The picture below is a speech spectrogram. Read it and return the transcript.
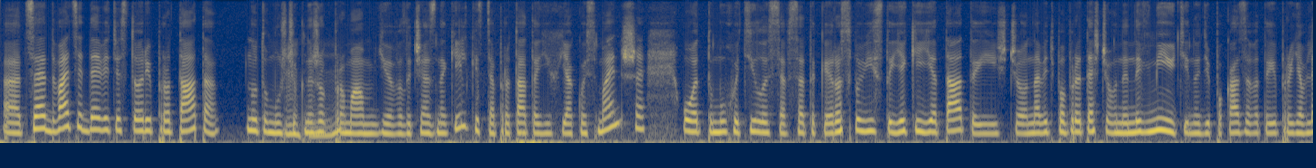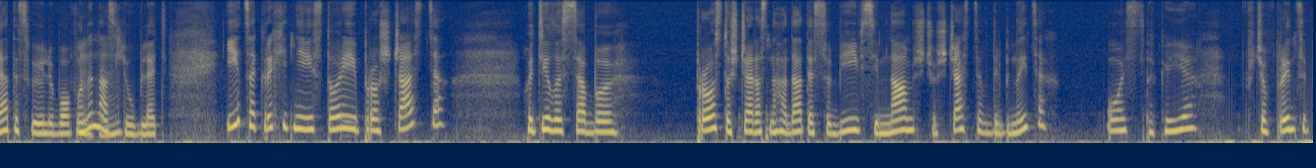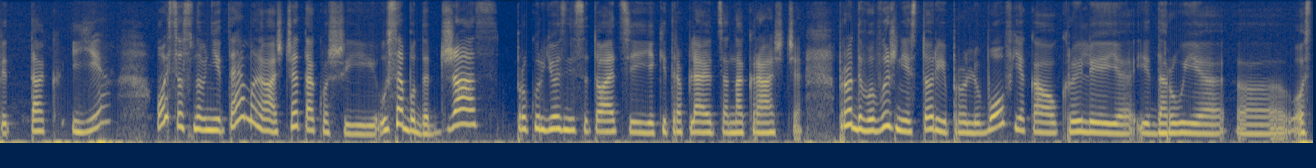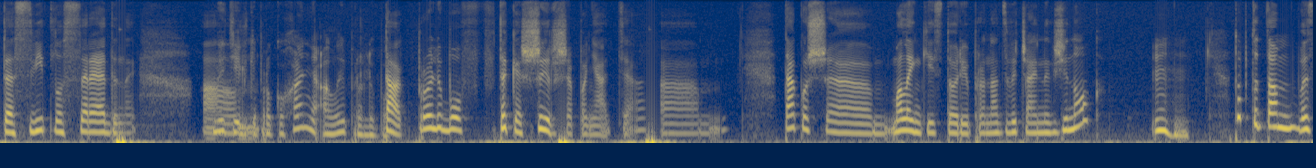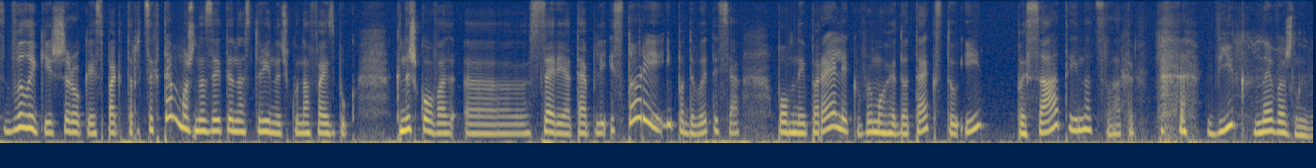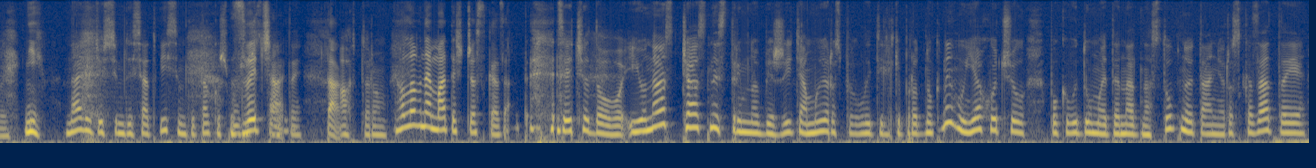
Е, це 29 історій про тата. Ну, тому що книжок про мам є величезна кількість, а про тата їх якось менше. От тому хотілося все-таки розповісти, які є тати, і що навіть попри те, що вони не вміють іноді показувати і проявляти свою любов, вони uh-huh. нас люблять. І це крихітні історії про щастя. Хотілося б просто ще раз нагадати собі і всім нам, що щастя в дрібницях. Ось таке є. Що, в принципі, так і є. Ось основні теми, а ще також і усе буде джаз. Про курйозні ситуації, які трапляються на краще, про дивовижні історії про любов, яка окрилює і дарує е, ось те світло зсередини. Не тільки про кохання, але й про любов. Так, про любов таке ширше поняття. А, також е, маленькі історії про надзвичайних жінок. Угу. Тобто там великий широкий спектр цих тем можна зайти на сторіночку на Фейсбук, книжкова е, серія теплі історії і подивитися повний перелік, вимоги до тексту і писати і надсилати. Вік не важливий. Ні. Навіть у 78 ти також можеш Звичайно, стати так. автором. Головне мати що сказати. Це чудово. І у нас час не стримно біжить, а ми розповіли тільки про одну книгу. Я хочу, поки ви думаєте над наступною Таню, розказати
